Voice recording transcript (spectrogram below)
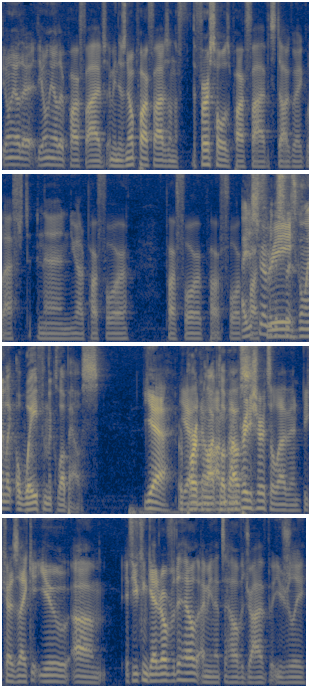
the only other the only other par fives. I mean, there's no par fives on the the first hole is par five. It's dog leg left, and then you got a par four, par four, par four. I just remember three. this was going like away from the clubhouse. Yeah, Or yeah, parking no, lot I'm- I'm, pretty sure it's eleven because like you, um, if you can get it over the hill, I mean that's a hell of a drive. But usually,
